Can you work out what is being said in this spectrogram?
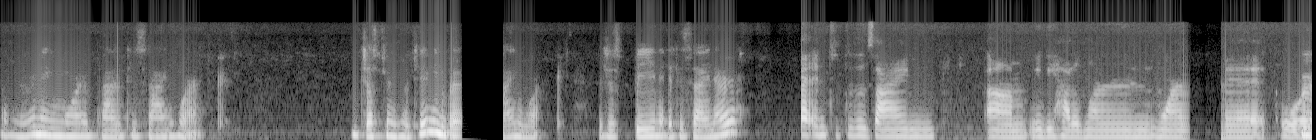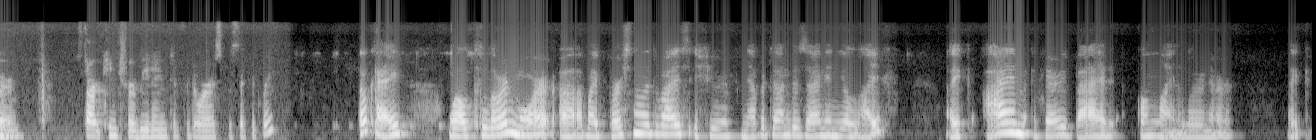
Learning more about design work. Just in what do you mean by design work? Just being a designer? Get into the design, um, maybe how to learn more about it or. Mm start contributing to Fedora specifically? Okay. Well, to learn more, uh, my personal advice, if you have never done design in your life, like I'm a very bad online learner. Like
